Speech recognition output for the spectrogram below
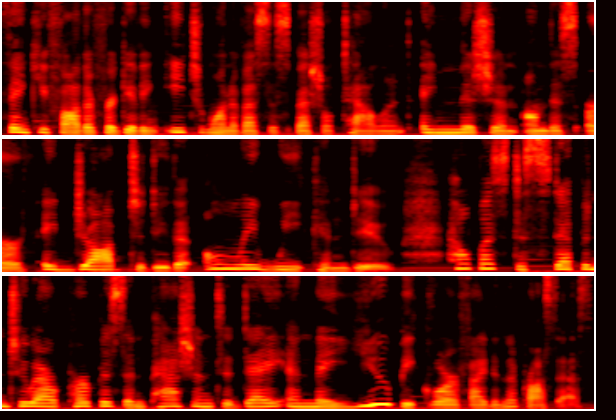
Thank you, Father, for giving each one of us a special talent, a mission on this earth, a job to do that only we can do. Help us to step into our purpose and passion today, and may you be glorified in the process.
